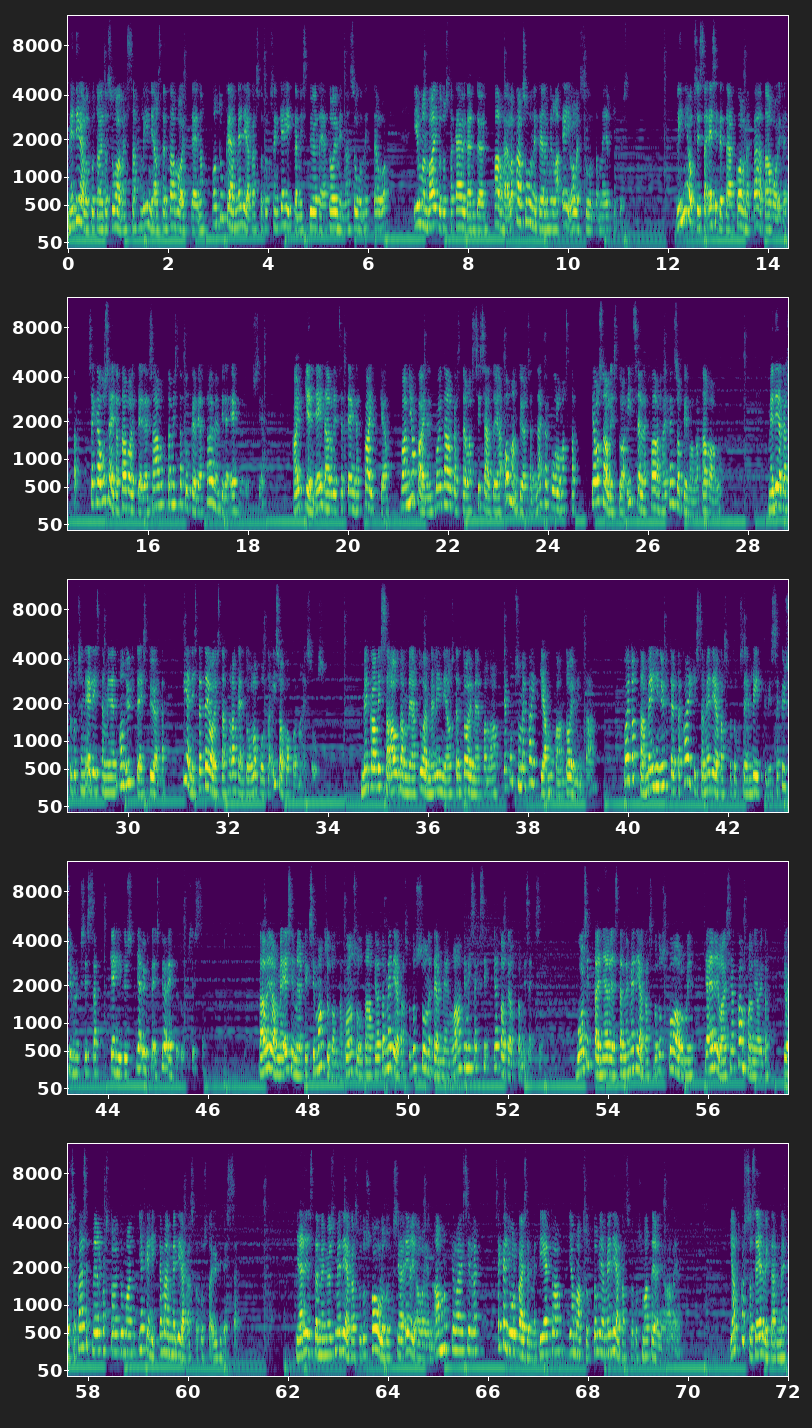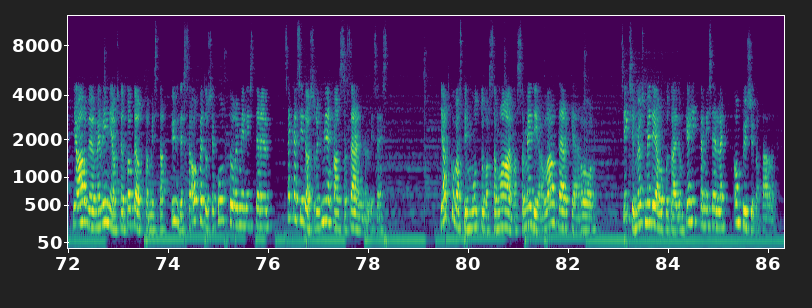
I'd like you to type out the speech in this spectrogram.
Medialukutaito Suomessa linjausten tavoitteena on tukea mediakasvatuksen kehittämistyötä ja toiminnan suunnittelua. Ilman vaikutusta käytäntöön parhaillakaan suunnitelmilla ei ole suurta merkitystä. Linjauksissa esitetään kolme päätavoitetta sekä useita tavoitteiden saavuttamista tukevia toimenpideehdotuksia. Kaikkien ei tarvitse tehdä kaikkea, vaan jokainen voi tarkastella sisältöjä oman työnsä näkökulmasta ja osallistua itselle parhaiten sopivalla tavalla. Mediakasvatuksen edistäminen on yhteistyötä. Pienistä teoista rakentuu lopulta iso kokonaisuus. Me Kavissa autamme ja tuemme linjausten toimeenpanoa ja kutsumme kaikkia mukaan toimintaan. Voit ottaa meihin yhteyttä kaikissa mediakasvatukseen liittyvissä kysymyksissä, kehitys- ja yhteistyöehdotuksissa. Tarjoamme esimerkiksi maksutonta konsultaatiota mediakasvatussuunnitelmien laatimiseksi ja toteuttamiseksi. Vuosittain järjestämme mediakasvatusfoorumin ja erilaisia kampanjoita, joissa pääset verkostoitumaan ja kehittämään mediakasvatusta yhdessä. Järjestämme myös mediakasvatuskoulutuksia eri alojen ammattilaisille sekä julkaisemme tietoa ja maksuttomia mediakasvatusmateriaaleja. Jatkossa selvitämme ja arvioimme linjausten toteuttamista yhdessä opetus- ja kulttuuriministeriön sekä sidosryhmien kanssa säännöllisesti. Jatkuvasti muuttuvassa maailmassa medialla on tärkeä rooli. Siksi myös medialukutaidon kehittämiselle on pysyvä tarve.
